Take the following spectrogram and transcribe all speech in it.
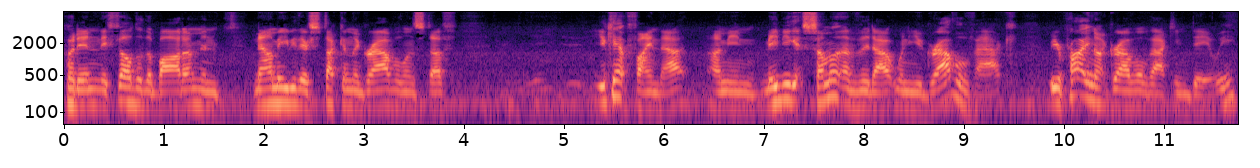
put in. They fell to the bottom, and now maybe they're stuck in the gravel and stuff. You can't find that. I mean, maybe you get some of it out when you gravel vac, but you're probably not gravel vacuum daily.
